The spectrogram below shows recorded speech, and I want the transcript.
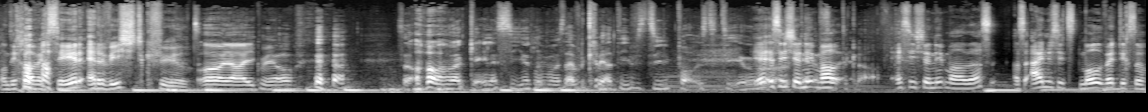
Und ich habe mich sehr erwischt gefühlt. Oh ja, ich mir auch. so, oh, geile Sicher, man muss einfach kreatives Zeug posten. Ja, es ist ja nicht mal-. Es ist ja nicht mal das. Also einerseits mal will ich so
